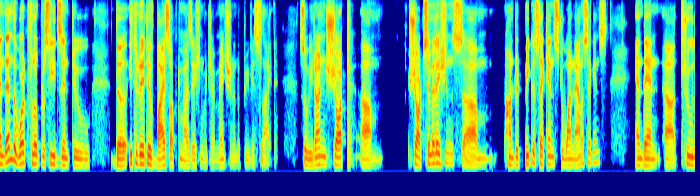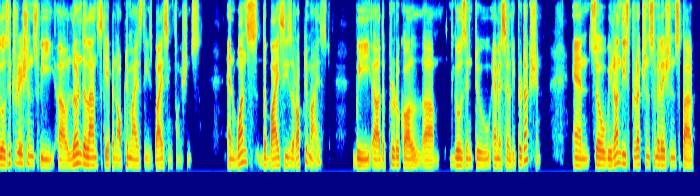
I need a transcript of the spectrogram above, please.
And then the workflow proceeds into the iterative bias optimization, which I mentioned in the previous slide. So we run short um, short simulations, um, 100 picoseconds to one nanoseconds. And then uh, through those iterations, we uh, learn the landscape and optimize these biasing functions. And once the biases are optimized, we uh, the protocol um, goes into MSLD production. And so we run these production simulations about,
